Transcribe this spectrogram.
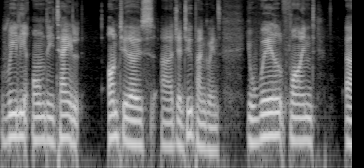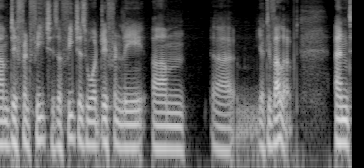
really on detail onto those uh, Gentoo penguins, you will find um, different features or features who are differently um, uh, yeah, developed. And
